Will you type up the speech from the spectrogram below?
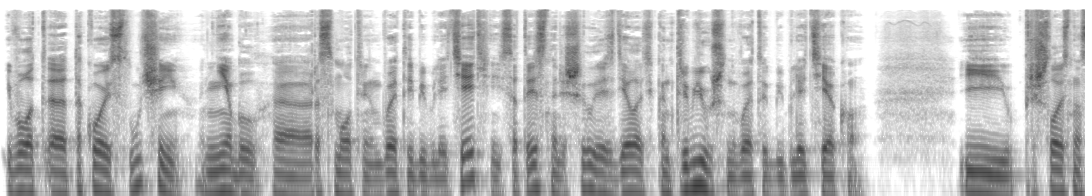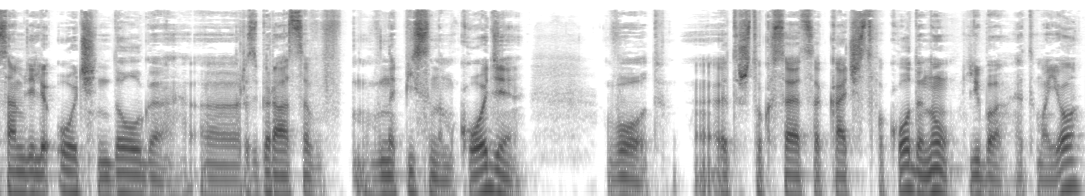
И вот э, такой случай не был э, рассмотрен в этой библиотеке, и, соответственно, решил я сделать contribution в эту библиотеку. И пришлось, на самом деле, очень долго э, разбираться в, в написанном коде. Вот. Это что касается качества кода, ну, либо это мое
